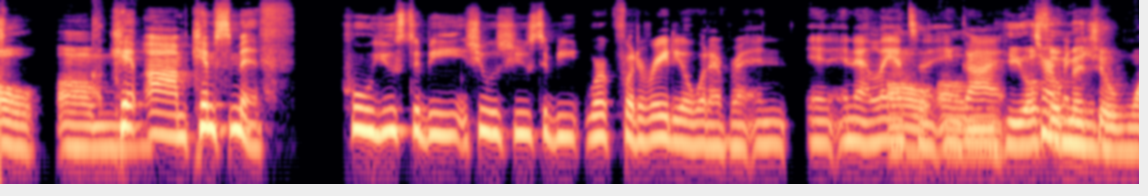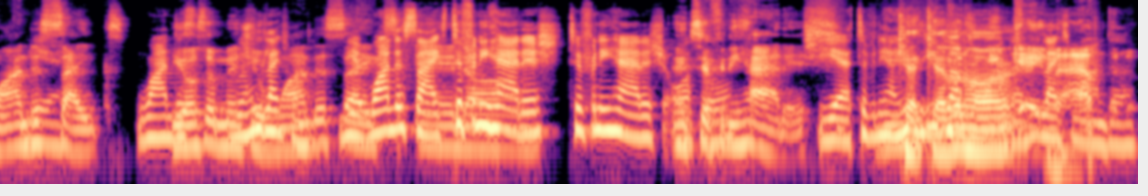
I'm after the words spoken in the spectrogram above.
Oh, um, Kim um Kim Smith, who used to be she was used to be work for the radio, whatever, in in, in Atlanta, oh, and um, got He also terminated. mentioned Wanda Yeah. Sykes. Wanda. he also well, mentioned likes Wanda Yeah, Sykes Wanda Sykes, and, Tiffany um, Haddish, Tiffany Haddish, also. and Tiffany Haddish. Yeah, Tiffany Haddish. Ke- He- he Kevin loves- Hart. He likes Came Wanda.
